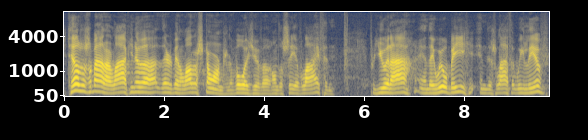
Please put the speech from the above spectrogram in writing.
it tells us about our life. You know, uh, there's been a lot of storms in the voyage of uh, on the sea of life, and for you and I, and they will be in this life that we live.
